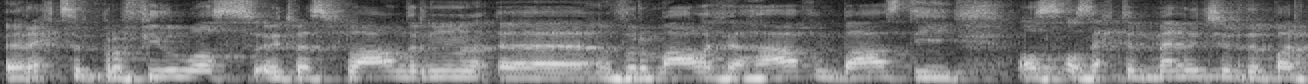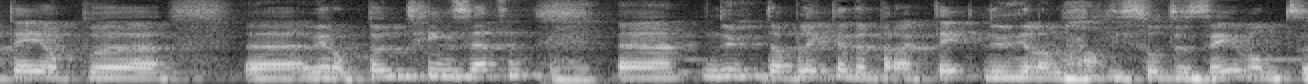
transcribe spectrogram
een rechtser profiel was uit West-Vlaanderen. Uh, een voormalige havenbaas die als, als echte manager de partij op, uh, weer op punt ging zetten. Mhm. nu, dat blijkt in de praktijk nu helemaal niet zo te zijn, want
